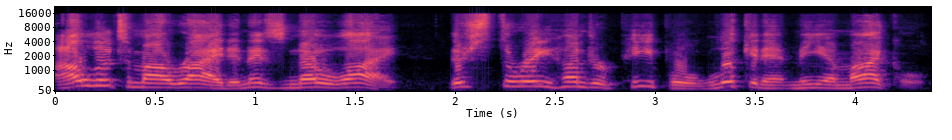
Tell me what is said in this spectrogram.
I look to my right, and it's no lie. There's 300 people looking at me and Michael.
